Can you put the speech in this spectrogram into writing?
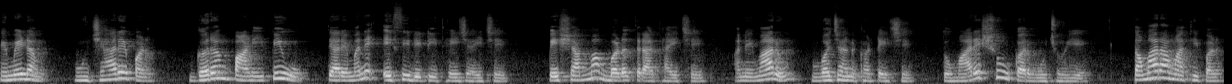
કે, મેડમ, હું જ્યારે પણ ગરમ પાણી પીવું ત્યારે મને એસિડિટી થઈ જાય છે, પેશાબમાં બળતરા થાય છે અને મારું વજન ઘટે છે. તો મારે શું કરવું જોઈએ? તમારામાંથી પણ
